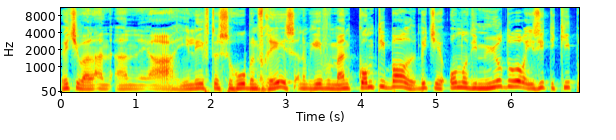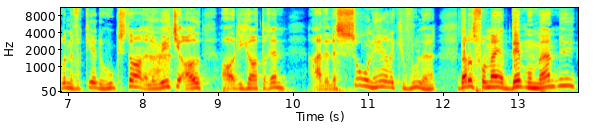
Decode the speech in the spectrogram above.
Weet je wel, en, en ja, je leeft tussen hoop en vrees. En op een gegeven moment komt die bal een beetje onder die muur door. Je ziet die keeper in de verkeerde hoek staan. En dan weet je al, oh, die gaat erin. Ah, dat is zo'n heerlijk gevoel, hè. Dat is voor mij op dit moment nu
